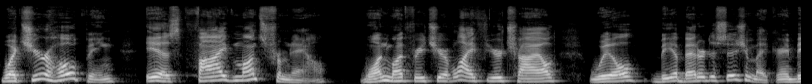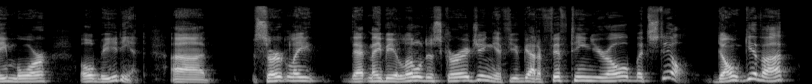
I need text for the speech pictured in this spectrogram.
What you're hoping is five months from now, one month for each year of life, your child will be a better decision maker and be more obedient. Uh, certainly, that may be a little discouraging if you've got a 15 year old, but still, don't give up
